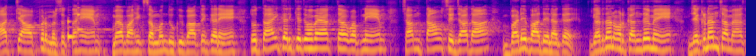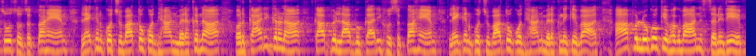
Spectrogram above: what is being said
अच्छा ऑफ़र मिल सकता है। वैवाहिक संबंधों की बातें करें तो तय करके जो है अपने क्षमताओं से ज़्यादा बड़े वादे न करें। गर्दन और कंधे में जकड़न सा महसूस हो सकता है, लेकिन कुछ बातों को ध्यान में रखना और कार्य करना काफ़ी लाभकारी हो सकता है। लेकिन कुछ बातों को ध्यान में रखने के बाद आप लोगों के भगवान शनिदेव,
